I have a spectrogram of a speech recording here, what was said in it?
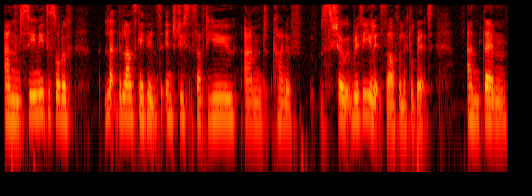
and so you need to sort of let the landscape introduce itself to you and kind of show it reveal itself a little bit, and then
